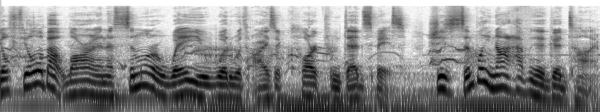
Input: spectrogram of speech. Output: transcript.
You'll feel about Lara in a similar way you would with Isaac Clarke from Dead Space. She's simply not having a good time.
